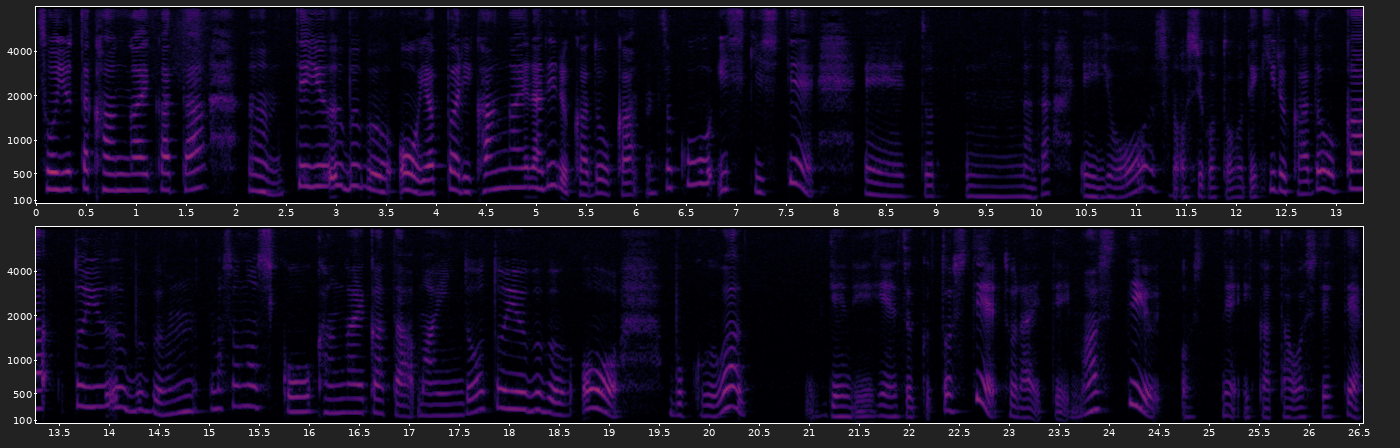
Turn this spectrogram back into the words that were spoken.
そういった考え方、うん、っていう部分をやっぱり考えられるかどうか。そこを意識して、えーとうんなんだ営業そのお仕事をできるかどうかという部分、まあ、その思考考え方マインドという部分を僕は原理原則として捉えていますっていう、ね、言い方をしてて。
